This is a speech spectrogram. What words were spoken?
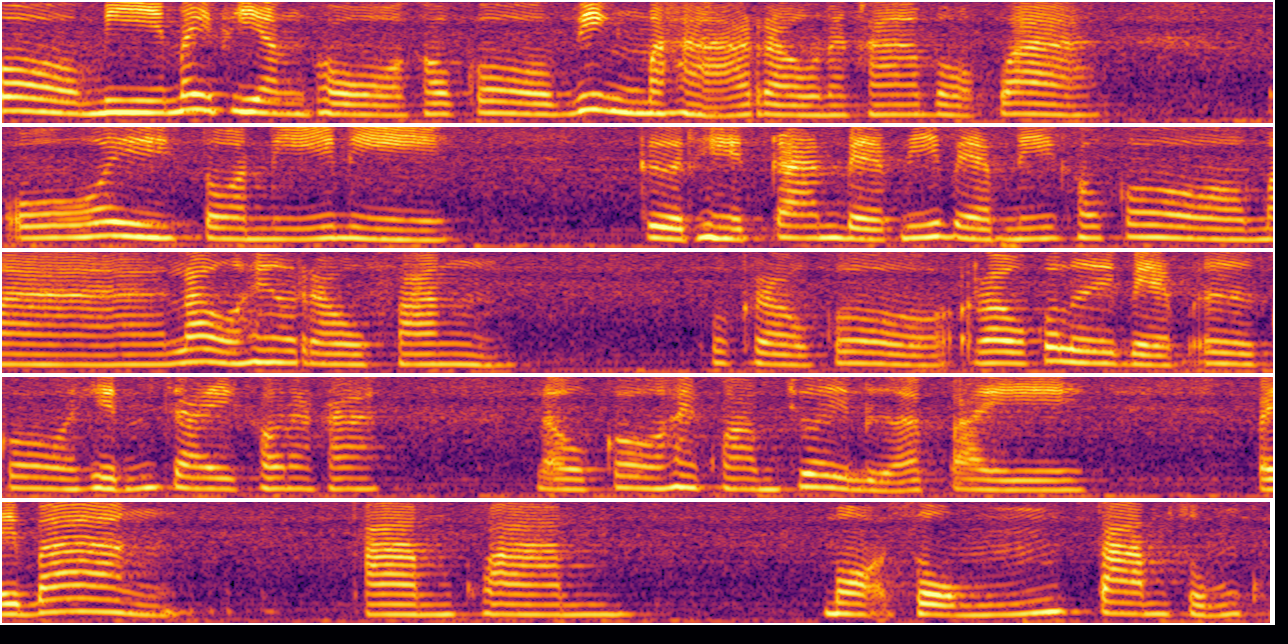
ก็มีไม่เพียงพอเขาก็วิ่งมาหาเรานะคะ บอกว่า โอ้ย ตอนนี้นี่ เกิดเหตุการณ์แบบนี้แบบนี้เขาก็มาเล่าให้เราฟัง พวกเราก็เราก็เลยแบบเออ ก็เห็นใจเขานะคะ เราก็ให้ความช่วยเหลือไปไปบ้างตามความ เหมาะสมตามสมค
